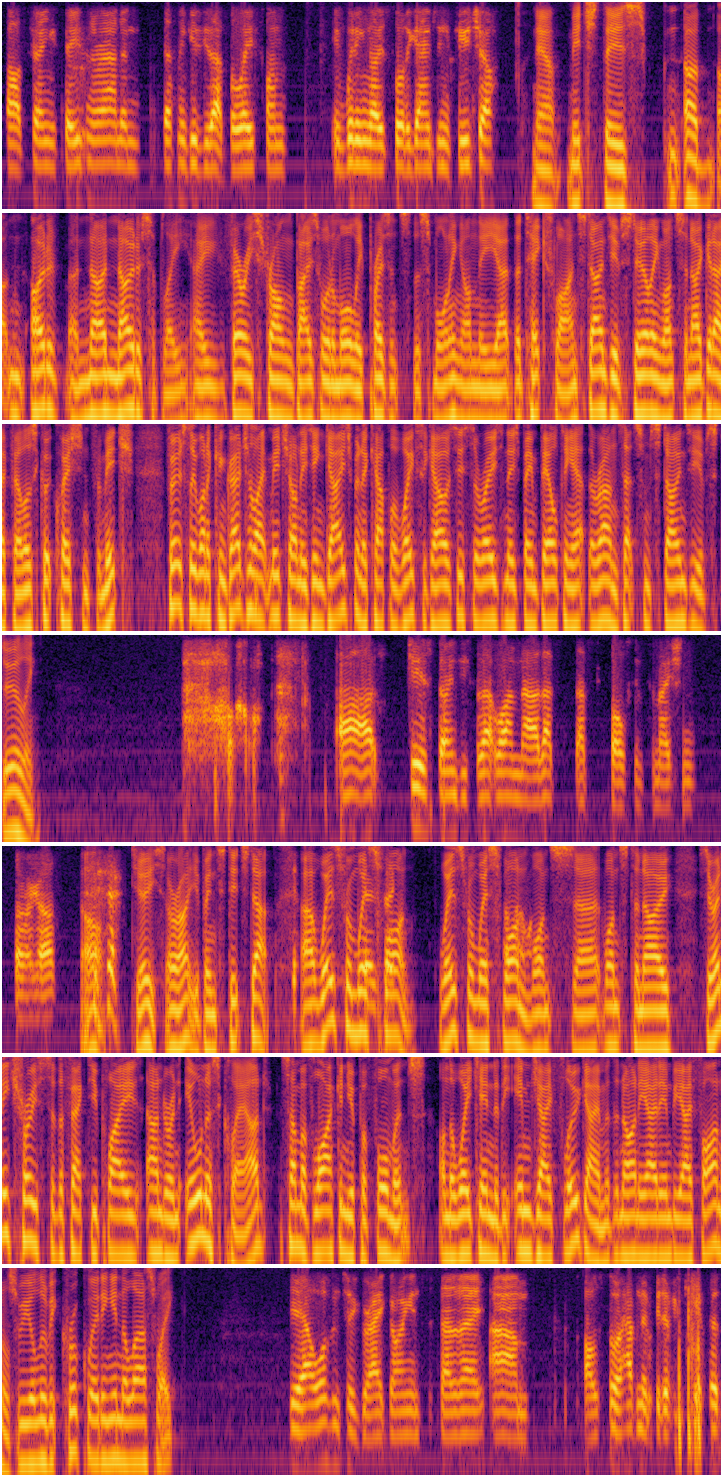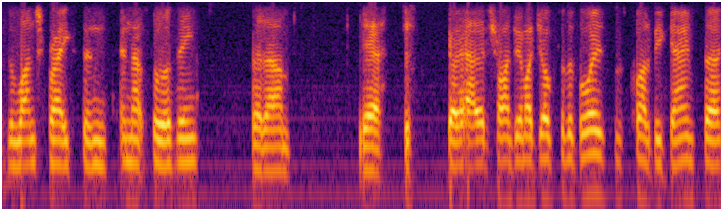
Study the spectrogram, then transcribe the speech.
start turning your season around, and definitely gives you that belief on in winning those sort of games in the future. Now, Mitch, there's uh, uh, noticeably a very strong Bayswater Morley presence this morning on the uh, the text line. Stonesy of Stirling wants to know, G'day, fellas. Quick question for Mitch. Firstly, want to congratulate Mitch on his engagement a couple of weeks ago. Is this the reason he's been belting out the runs? That's from Stonesy of Stirling. uh, cheers, Stonesy, for that one. Uh, that's, that's false information. Sorry, guys. oh, jeez. All right, you've been stitched up. Uh, Wes from West Swan Wes from West Swan wants uh, wants to know: Is there any truth to the fact you played under an illness cloud? Some have likened your performance on the weekend of the MJ flu game at the '98 NBA Finals. Were you a little bit crook leading into last week? Yeah, I wasn't too great going into Saturday. Um, I was sort of having a bit of a kip at the lunch breaks and, and that sort of thing. But um, yeah, just go out and try and do my job for the boys. It was quite a big game, so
